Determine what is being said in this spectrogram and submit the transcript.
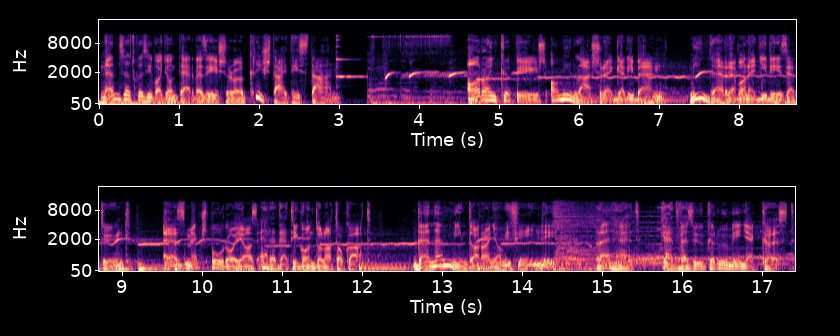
Nemzetközi vagyontervezésről kristálytisztán. Aranyköpés a millás reggeliben. Mindenre van egy idézetünk. Ez megspórolja az eredeti gondolatokat. De nem mind arany, ami fényli. Lehet kedvező körülmények közt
